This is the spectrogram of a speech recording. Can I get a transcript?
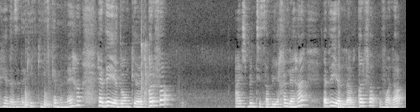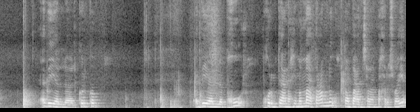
donc هذا زاد كيف كيف كملناها. هذه donc القرفة. عايش بنتي صبية خليها. هذه القرفة voilà. هذه الكركم. هذه البخور. البخور نتاعنا هي ماما تعملوا تو بعد إن شاء الله نبخر شوية.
